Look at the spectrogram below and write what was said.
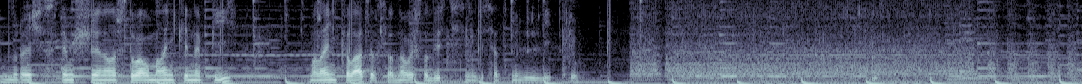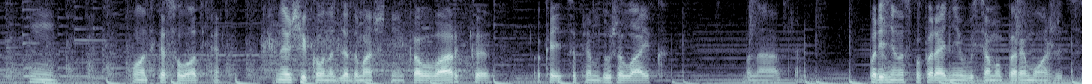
До речі, з тим, що я налаштував маленький напій, маленьке лате все одно вийшло 270 мл. М. Воно таке солодке. Неочікувано для домашньої кавоварки. Окей, це прям дуже лайк. Вона прям порівняно з попередньою в усьому переможець.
